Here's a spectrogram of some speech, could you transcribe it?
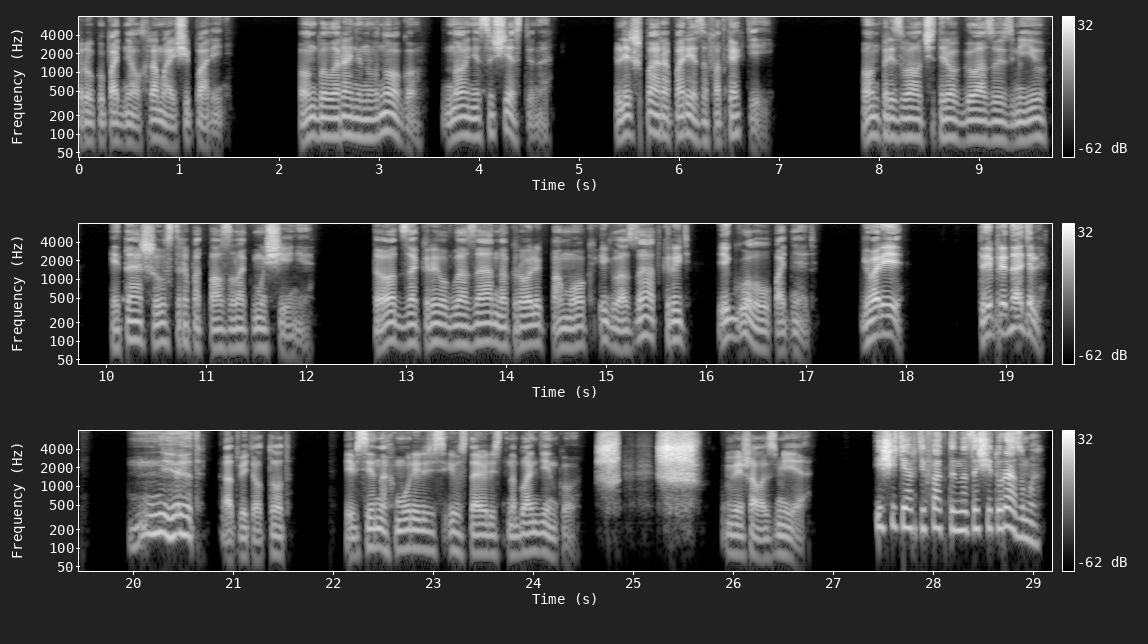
руку поднял хромающий парень. Он был ранен в ногу, но несущественно. Лишь пара порезов от когтей. Он призвал четырехглазую змею, и та шустро подползла к мужчине. Тот закрыл глаза, но кролик помог и глаза открыть, и голову поднять. «Говори, ты предатель?» «Нет», — ответил тот, и все нахмурились и уставились на блондинку. «Ш, ш», — вмешалась змея. «Ищите артефакты на защиту разума», —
